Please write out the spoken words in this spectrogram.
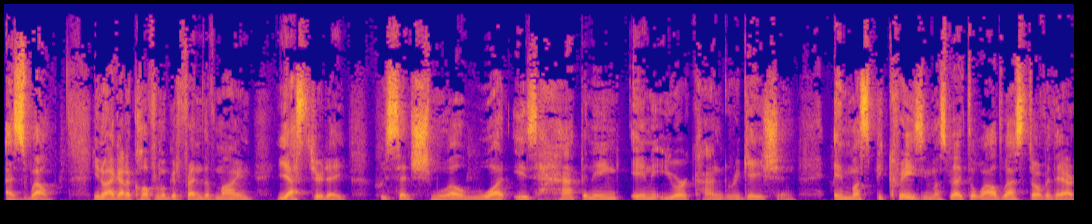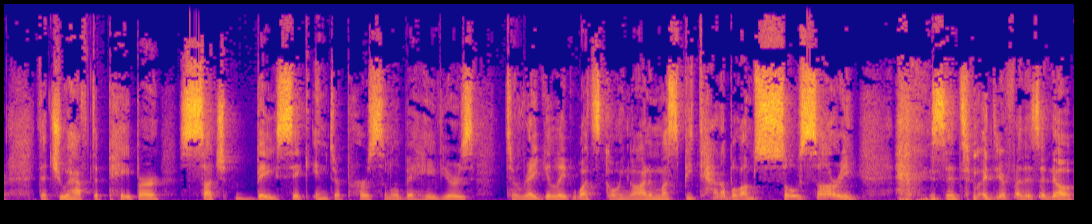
as well. You know, I got a call from a good friend of mine yesterday who said, Shmuel, what is happening in your congregation? It must be crazy. It must be like the Wild West over there that you have to paper such basic interpersonal behaviors to regulate what's going on. It must be terrible. I'm so sorry. I said to my dear friend, I said, no,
